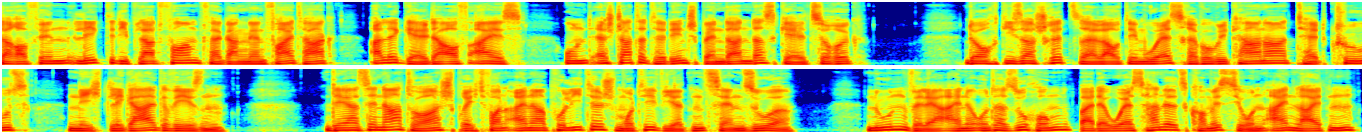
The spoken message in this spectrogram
Daraufhin legte die Plattform vergangenen Freitag alle Gelder auf Eis und erstattete den Spendern das Geld zurück. Doch dieser Schritt sei laut dem US-Republikaner Ted Cruz nicht legal gewesen. Der Senator spricht von einer politisch motivierten Zensur. Nun will er eine Untersuchung bei der US-Handelskommission einleiten,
